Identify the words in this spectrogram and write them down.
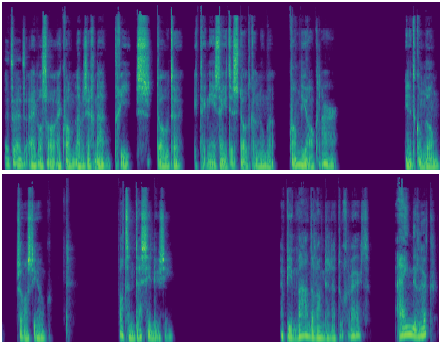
het, hij was al, hij kwam, laten we zeggen, na drie stoten. Ik denk niet eens dat je het een stoot kan noemen. Kwam die al klaar. In het condoom, zo was die ook. Wat een desillusie. Heb je maandenlang er naartoe gewerkt? Eindelijk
